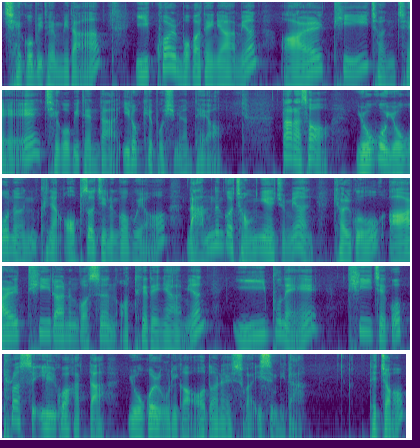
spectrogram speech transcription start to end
제곱이 됩니다. 이퀄 뭐가 되냐 하면 rt 전체의 제곱이 된다. 이렇게 보시면 돼요. 따라서 요거 요거는 그냥 없어지는 거고요. 남는 거 정리해 주면 결국 RT라는 것은 어떻게 되냐 하면 2분의 t제곱 플러스 1과 같다. 요걸 우리가 얻어낼 수가 있습니다. 됐죠?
